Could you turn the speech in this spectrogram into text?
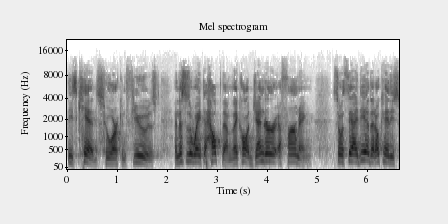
these kids who are confused. And this is a way to help them. They call it gender affirming. So it's the idea that, okay, these,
